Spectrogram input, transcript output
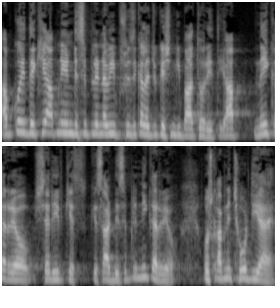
अब कोई देखिए आपने इनडिसिप्लिन अभी फ़िज़िकल एजुकेशन की बात हो रही थी। आप नहीं कर रहे हो शरीर के, के साथ डिसिप्लिन नहीं कर रहे हो। उसको आपने छोड़ दिया है।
